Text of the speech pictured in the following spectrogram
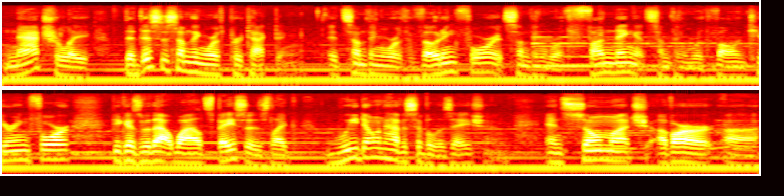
naturally that this is something worth protecting. It's something worth voting for, it's something worth funding, it's something worth volunteering for, because without wild spaces, like, we don't have a civilization. And so much of our uh,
